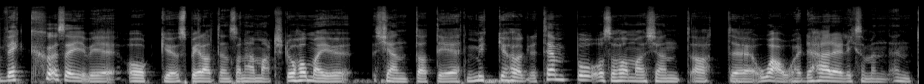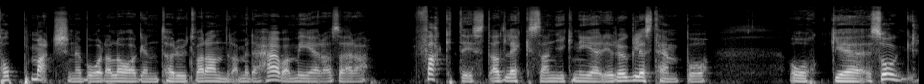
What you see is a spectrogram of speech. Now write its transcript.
Växjö, säger vi, och eh, spelat en sån här match, då har man ju känt att det är ett mycket högre tempo och så har man känt att eh, wow, det här är liksom en, en toppmatch när båda lagen tar ut varandra. Men det här var mera så här, faktiskt att Leksand gick ner i Rögles tempo Och eh, såg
